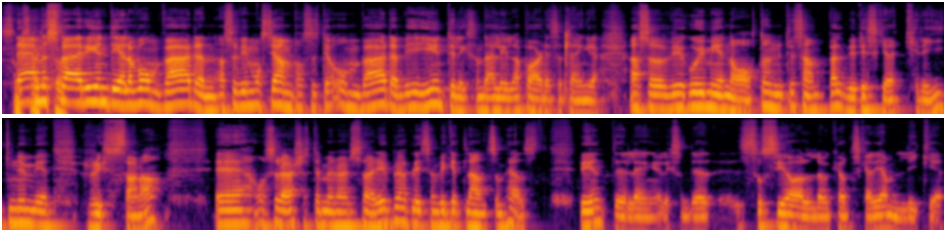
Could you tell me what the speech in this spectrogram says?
Uh, Nej, men Sverige är ju en del av omvärlden. Alltså vi måste ju anpassa oss till omvärlden. Vi är ju inte liksom det här lilla paradiset längre. Alltså vi går ju med i NATO nu till exempel. Vi riskerar krig nu med ryssarna. Eh, och sådär, så att jag menar Sverige börjar bli som vilket land som helst. Det är inte längre liksom det socialdemokratiska jämlikhet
